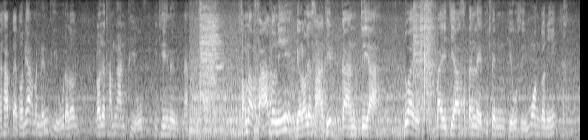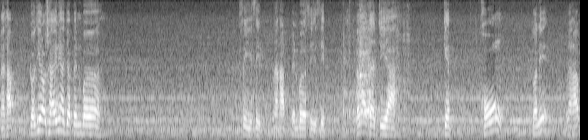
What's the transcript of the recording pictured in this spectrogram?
นะครับ แต่ตัวเนี้ยมันเน้นผิวเดี๋ยวเรา เราจะทำงานผิวอีกทีหนึ่งนะสำหรับฝาตัวนี้เดี๋ยวเราจะสาธิตการเจียด้วยใบเจียสแตนเลสที่เป็นผิวสีม่วงตัวนี้นะครับ โดยที่เราใช้เนี่ยจะเป็นเบอร์ 40 นะครับ เป็นเบอร์ 40 แล้วก็จะเจียเก็บโค้งตัวนี้นะครับ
